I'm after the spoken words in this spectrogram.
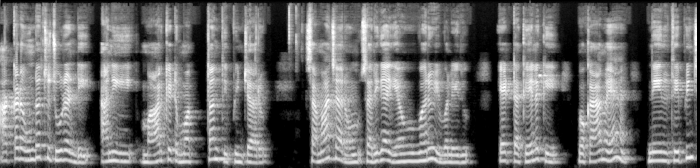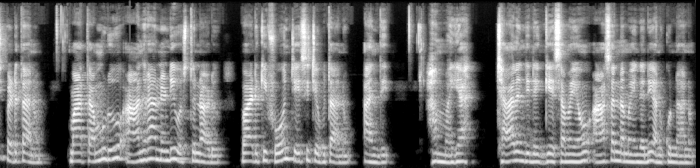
అక్కడ ఉండొచ్చు చూడండి అని మార్కెట్ మొత్తం తిప్పించారు. సమాచారం సరిగా ఎవ్వరూ ఇవ్వలేదు. ఎట్టకేలకి ఒక ఆమె నేను తెప్పించి పెడతాను. మా తమ్ముడు ఆంధ్రా నుండి వస్తున్నాడు. వాడికి ఫోన్ చేసి చెబుతాను అంది. అమ్మయ్యా! ఛాలెంజ్ నెగ్గే సమయం ఆసన్నమైందని అనుకున్నాను.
